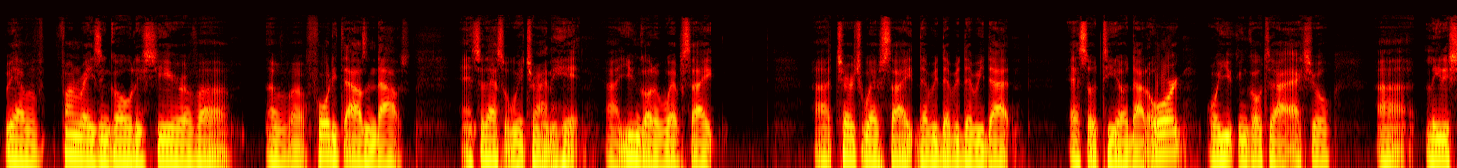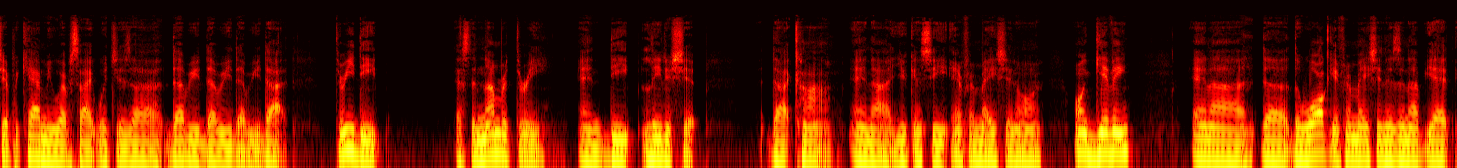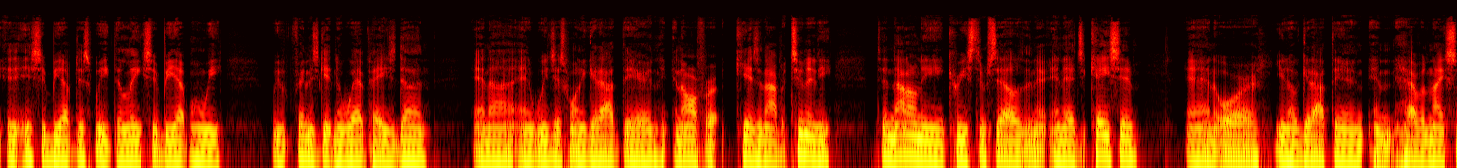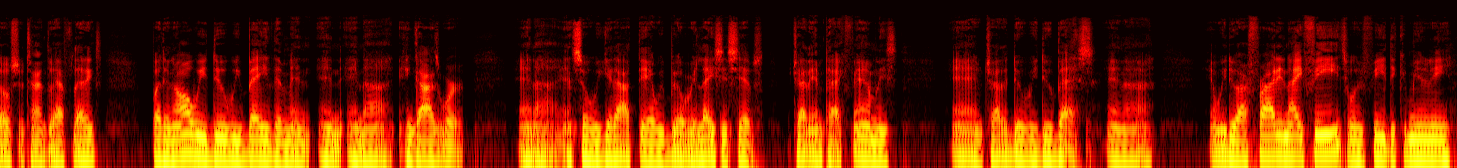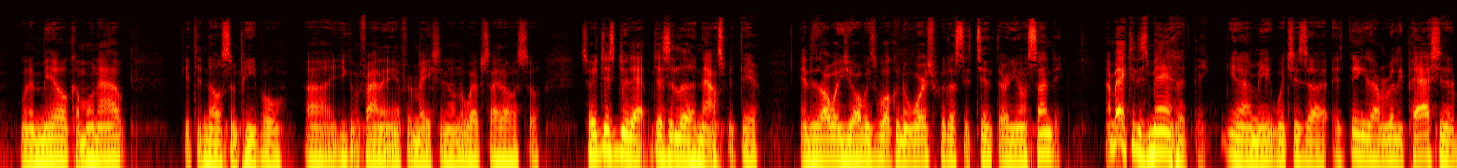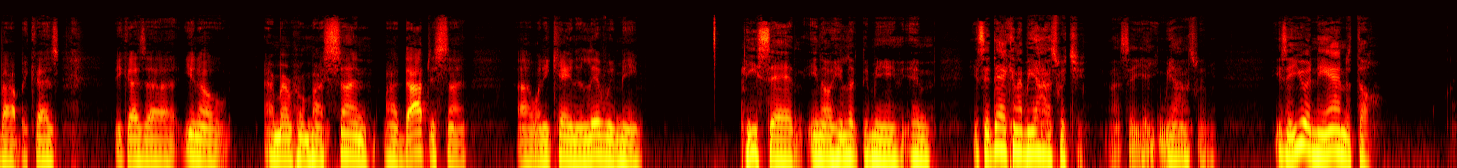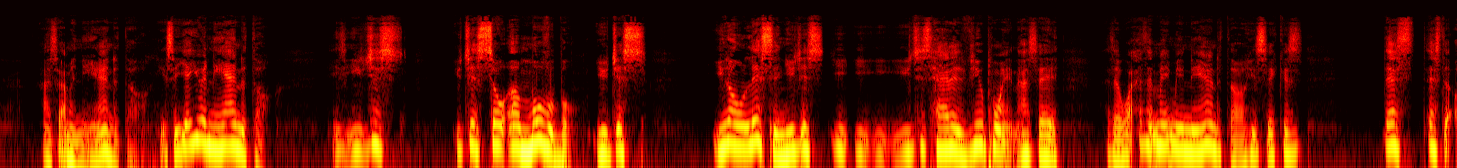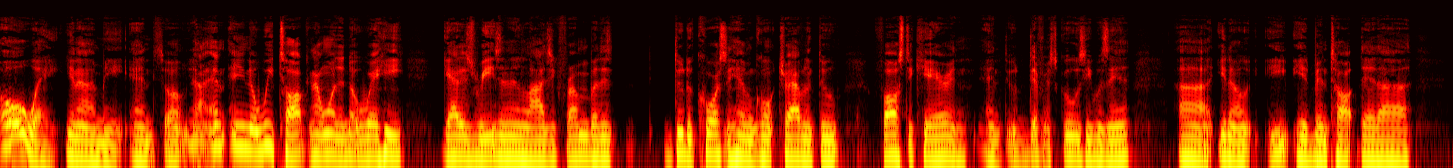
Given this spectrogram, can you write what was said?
we have a fundraising goal this year of, uh, of uh, $40,000. And so that's what we're trying to hit. Uh, you can go to the website, uh, church website, www.soto.org, or you can go to our actual uh, Leadership Academy website, which is uh, www.3deep, that's the number three, and deepleadership.com. And uh, you can see information on, on giving and uh, the the walk information isn't up yet. It, it, should be up this week. The link should be up when we we finish getting the web page done, and uh, and we just want to get out there and, and, offer kids an opportunity to not only increase themselves in, in education and or you know get out there and, and, have a nice social time through athletics, but in all we do, we bathe them in in in, uh, in God's word, and uh, and so we get out there, we build relationships, we try to impact families, and try to do what we do best, and uh, And we do our Friday night feeds where we feed the community with a meal. Come on out, get to know some people. Uh, you can find that information on the website also. So just do that. Just a little announcement there. And as always, you're always welcome to worship with us at 1030 on Sunday. Now back to this manhood thing, you know what I mean, which is uh, a thing that I'm really passionate about because, because, uh, you know, I remember my son, my adopted son, uh, when he came to live with me, he said, you know, he looked at me and he said, Dad, can I be honest with you? I said, Yeah, you can be honest with me. He said, You're a Neanderthal. I said, I'm a Neanderthal. He said, Yeah, you're a Neanderthal. He said, you just, you're just so unmovable. You just, you don't listen. You just, you, you, you just had a viewpoint. And I said, I said, why does it make me a Neanderthal? He said, because that's that's the old way, you know what I mean? And so, you know, and, and, you know, we talked, and I wanted to know where he got his reason and logic from. But it, through the course of him going traveling through foster care and and through different schools he was in, uh, you know, he, he had been taught that uh,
